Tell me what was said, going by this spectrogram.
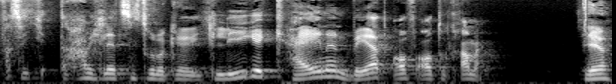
was ich, da habe ich letztens drüber geredet, ich lege keinen Wert auf Autogramme. Ja.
